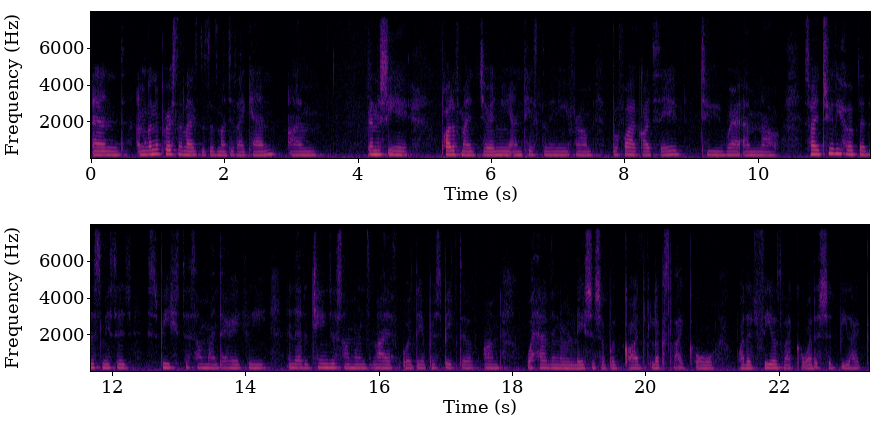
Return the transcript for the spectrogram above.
and I'm going to personalize this as much as I can. I'm going to share part of my journey and testimony from before I got saved to where I am now. So I truly hope that this message speaks to someone directly and that it changes someone's life or their perspective on what having a relationship with God looks like or what it feels like or what it should be like.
